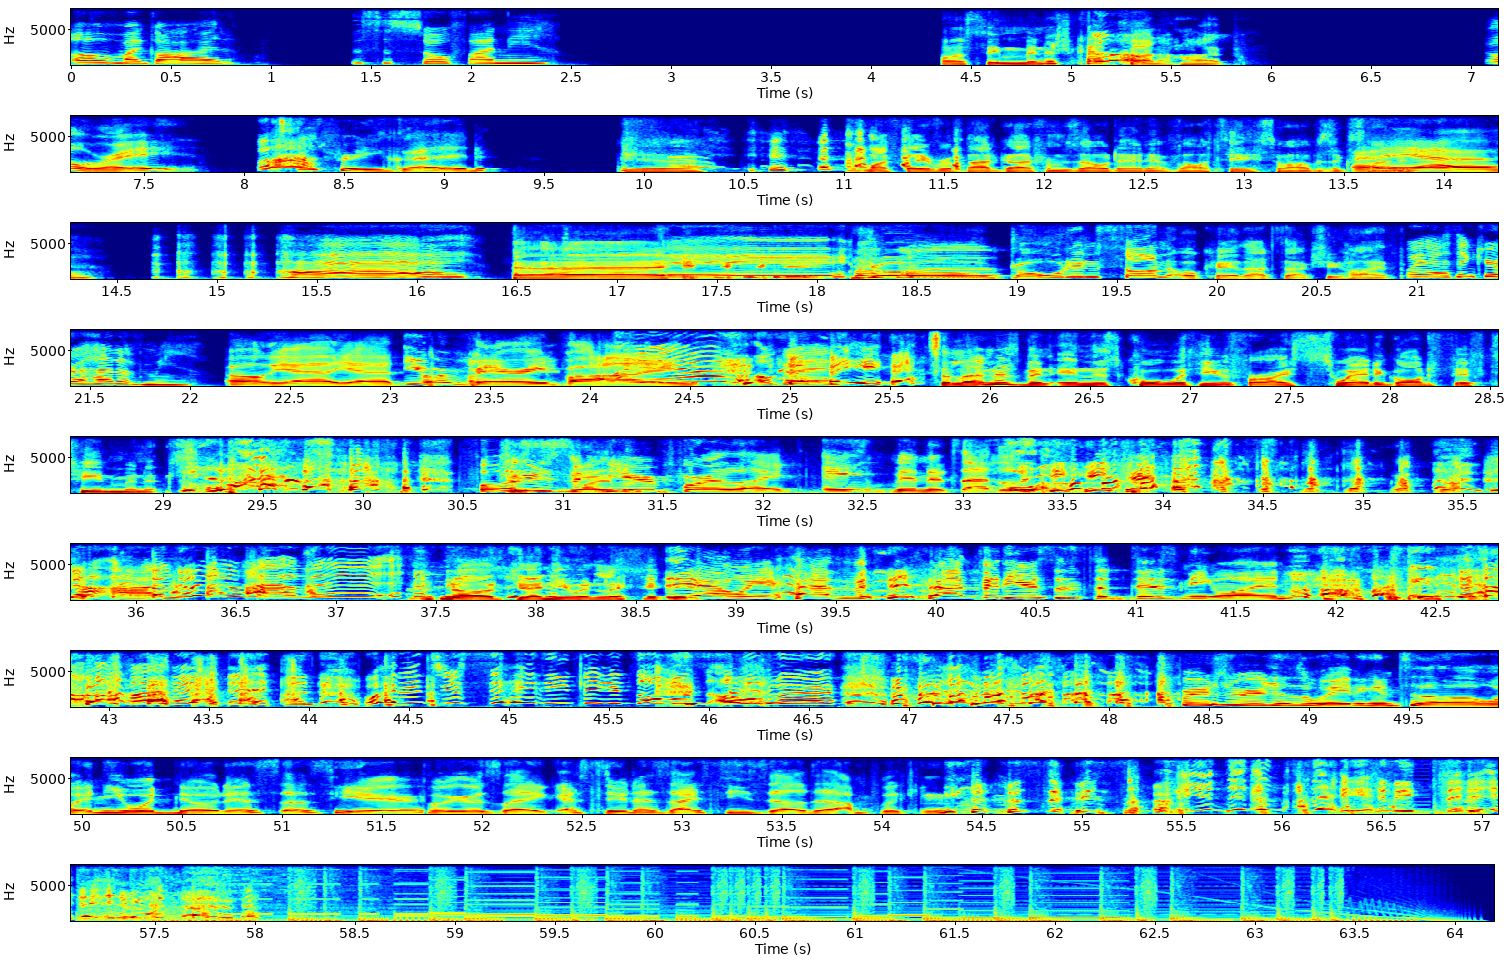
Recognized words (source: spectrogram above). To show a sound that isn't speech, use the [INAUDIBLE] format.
Oh my god. This is so funny. Honestly, Minish Cap [GASPS] kind of hype. Oh, right. [GASPS] That's pretty good. Yeah. [LAUGHS] That's my favorite bad guy from Zelda in it, Vaati, so I was Oh, excited. yeah. Hey. Hey! Hey. [LAUGHS] Yo, [LAUGHS] Golden Sun? Okay, that's actually hype. Wait, I think you're ahead of me. Oh, yeah, yeah. You're very behind. Okay. yeah. Selen has been in this call with you for, I swear to God, 15 minutes. Fulgur's been silent. here for like eight minutes at [LAUGHS] least. Nuh-uh. No, you haven't. [LAUGHS] no, genuinely. yeah, we haven't. [LAUGHS] I've been here since the Disney one. Why didn't you say anything? It's almost over. First, we were just waiting until when you would notice us here. Folger was like, as soon as I see Zelda, I'm fucking gonna say something. you didn't say anything.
